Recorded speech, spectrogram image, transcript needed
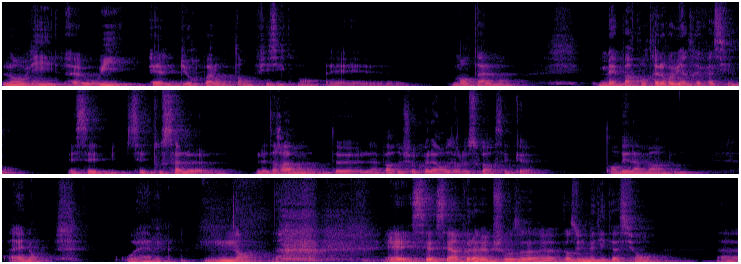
l'envie, euh, oui, elle dure pas longtemps physiquement et mentalement, mais par contre, elle revient très facilement. Et c'est tout ça le, drame de la part de chocolat à 11h le soir, c'est que tendez la main, vous dites Ah non. Ouais, mais non. Et c'est un peu la même chose euh, dans une méditation. Euh,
